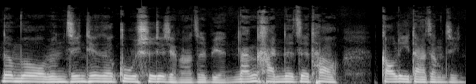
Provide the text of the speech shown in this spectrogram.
那么我们今天的故事就讲到这边。南韩的这套高丽大藏经。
